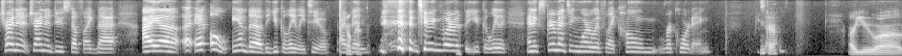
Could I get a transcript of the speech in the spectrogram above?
trying to trying to do stuff like that. I uh and, oh and the the ukulele too. I've okay. been doing more with the ukulele and experimenting more with like home recording. So. Okay. Are you uh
